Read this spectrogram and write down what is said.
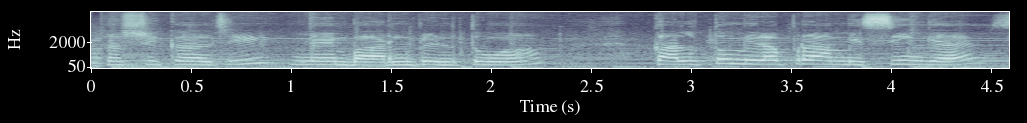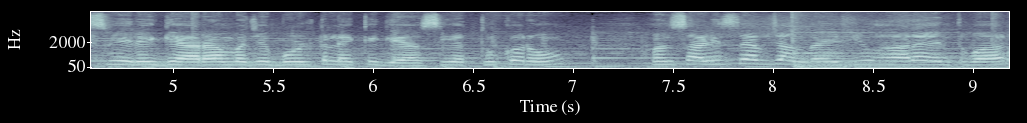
ਸਤਿ ਸ਼੍ਰੀ ਅਕਾਲ ਜੀ, ਮੈਂ ਬਾਰਨ ਪਿੰਡ ਤੋਂ ਆ ਕੱਲ ਤੋਂ ਮੇਰਾ ਭਰਾ ਮਿਸਿੰਗ ਹੈ, ਸਵੇਰੇ 11 ਵਜੇ ਬੁਲਟ ਲੈ ਕੇ ਗਿਆ ਸੀ ਇੱਥੋਂ ਘਰੋਂ। ਹੰਸਾਲੀ ਸਾਹਿਬ ਜਾਂਦਾ ਹੈ ਜੀ, ਉਹ ਹਰ ਐਤਵਾਰ।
